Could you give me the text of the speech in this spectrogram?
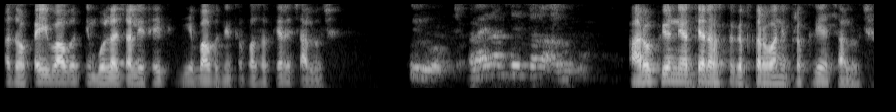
અથવા કઈ બાબતની બોલાચાલી થઈ હતી એ બાબતની તપાસ અત્યારે ચાલુ છે. આરોપીઓને અત્યારે હસ્તગત કરવાની પ્રક્રિયા ચાલુ છે.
